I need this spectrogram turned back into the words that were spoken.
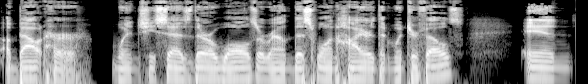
about her when she says there are walls around this one higher than Winterfell's. And,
